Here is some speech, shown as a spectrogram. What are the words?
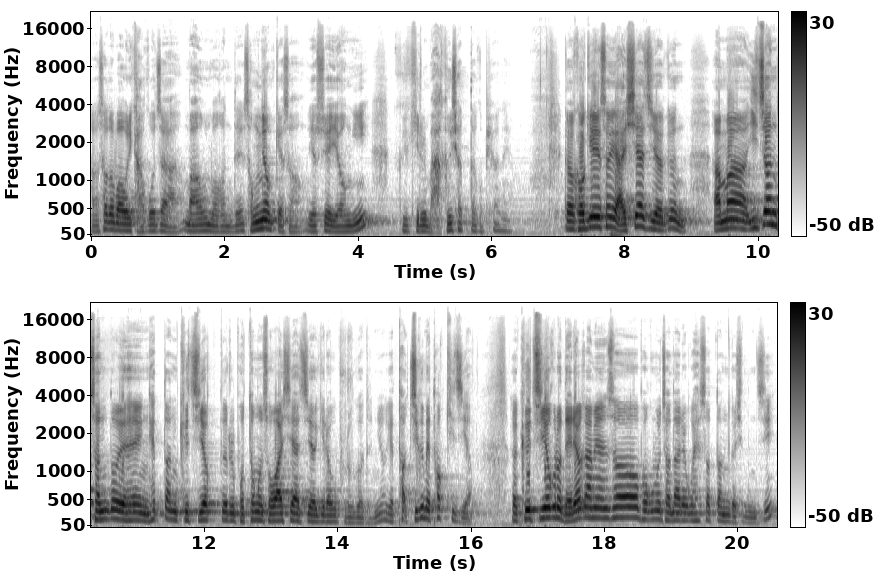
어, 사도 바울이 가고자 마음을 먹었는데 성령께서 예수의 영이 그 길을 막으셨다고 표현해요. 그러니까 거기에서의 아시아 지역은 아마 이전 전도 여행했던 그 지역들을 보통은 소아시아 지역이라고 부르거든요. 지금의 터키 지역. 그러니까 그 지역으로 내려가면서 복음을 전하려고 했었던 것이든지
